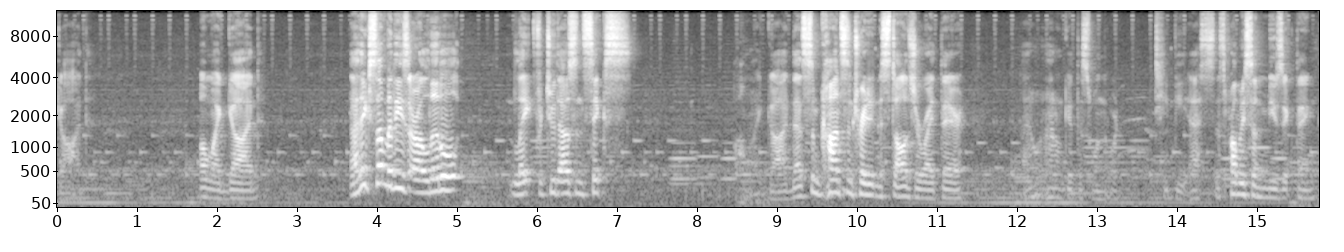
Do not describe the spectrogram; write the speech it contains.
god. Oh my god. I think some of these are a little late for 2006. Oh my god, that's some concentrated nostalgia right there. I don't, I don't get this one, or TBS. That's probably some music thing.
